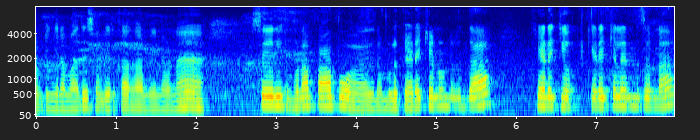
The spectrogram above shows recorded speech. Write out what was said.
அப்படிங்கிற மாதிரி சொல்லியிருக்காங்க அப்படின்னோடனே சரி இப்போனா பார்ப்போம் அது நம்மளுக்கு கிடைக்கணுன்னு இருந்தால் கிடைக்கும். கிடைக்கலன்னு சொன்னால்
